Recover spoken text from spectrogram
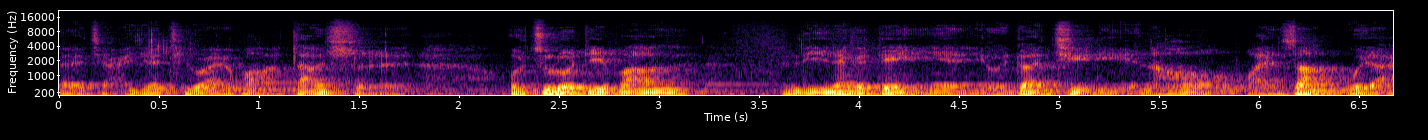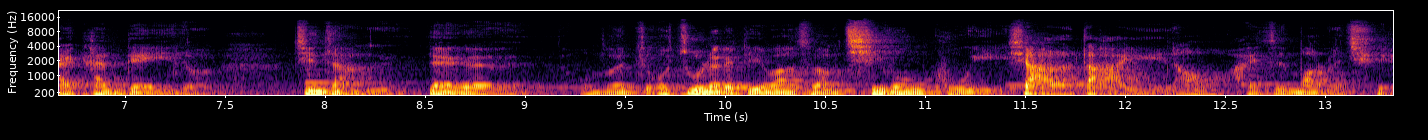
呃，讲一些题外话，当时我住的地方。离那个电影院有一段距离，然后晚上为了爱看电影，就经常那个我们我住那个地方是凄风苦雨，下了大雨，然后还是冒着雪，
